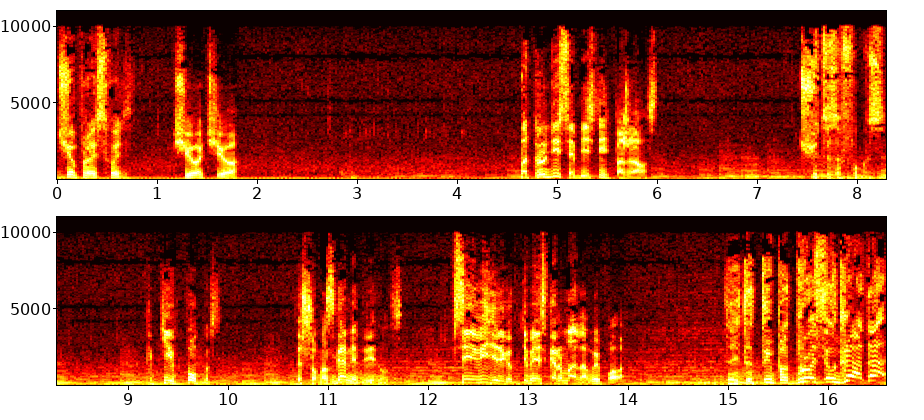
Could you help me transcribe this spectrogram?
Что происходит? Чё, чё? Потрудись объяснить, пожалуйста. Что это за фокус? Какие фокус? Ты что, мозгами двинулся? Все видели, как у тебя из кармана выпало. Да это ты подбросил, гад, а!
